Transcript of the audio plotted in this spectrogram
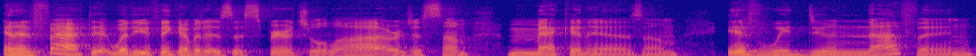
And in fact, it, whether you think of it as a spiritual law or just some mechanism, if we do nothing,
